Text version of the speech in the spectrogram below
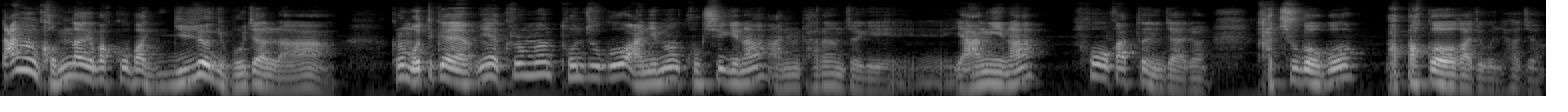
땅은 겁나게 받고 막 인력이 모자라. 그럼 어떻게 해요? 예 그러면 돈 주고 아니면 곡식이나 아니면 다른 저기 양이나 소 같은 이제 이런 가축어고 맞바꿔 가지고 하죠.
